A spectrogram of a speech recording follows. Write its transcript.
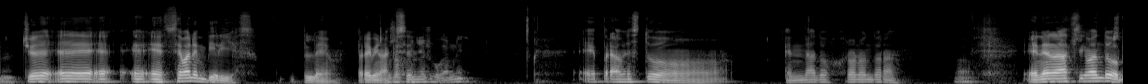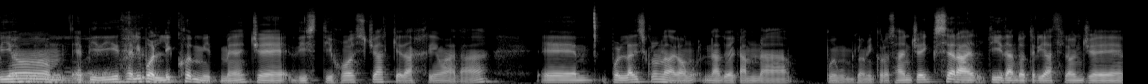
Ναι. Και ε, ε, ε, ε, θέμα εμπειρίας πλέον. Πρέπει να Πόσα ξέρει. χρόνια σου που κάνεις; Ε, πρέπει να είμαι στο ενάτο χρόνο τώρα. Wow. Είναι ένα άθλημα το οποίο Respect, είναι επειδή θέλει πολύ commitment και δυστυχώς και αρκετά χρήματα ε, πολλά δύσκολο να, το- να το έκανα που ήμουν πιο μικρός. Αν και ήξερα τι ήταν το τριαθλόν και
